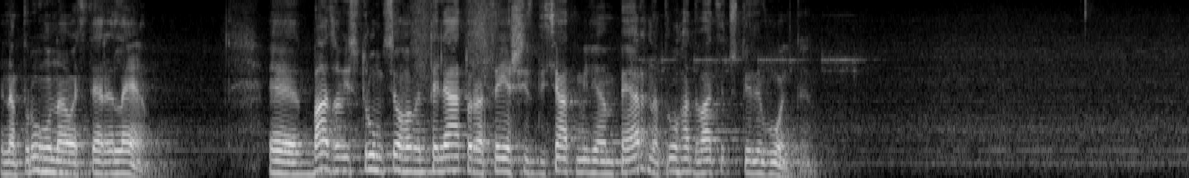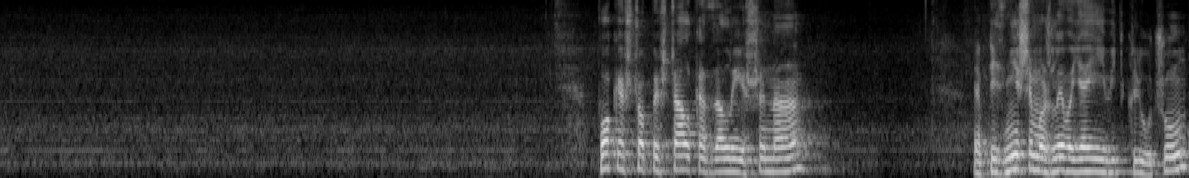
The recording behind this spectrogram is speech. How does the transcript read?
напругу на ось це реле. Е, Базовий струм цього вентилятора це є 60 мА, напруга 24 вольти. Поки що пищалка залишена. Пізніше, можливо, я її відключу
